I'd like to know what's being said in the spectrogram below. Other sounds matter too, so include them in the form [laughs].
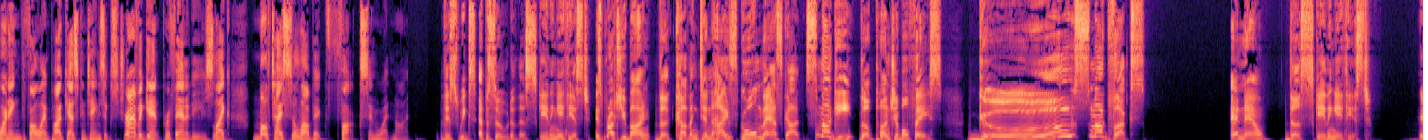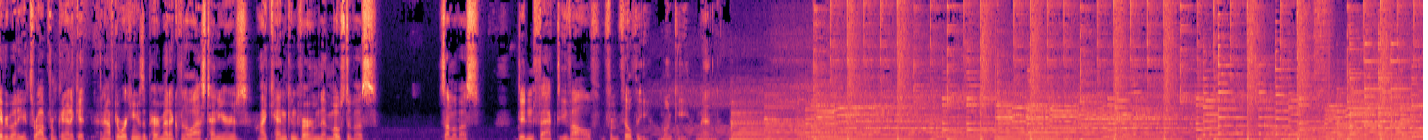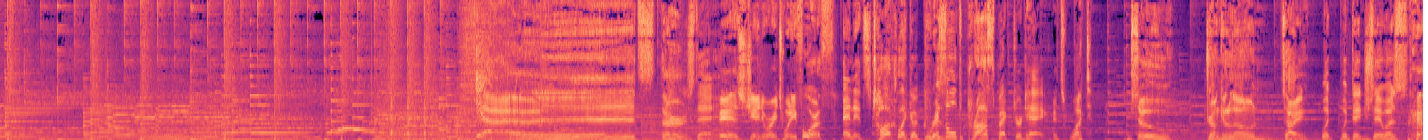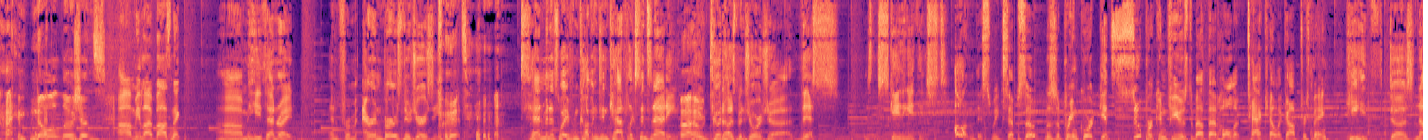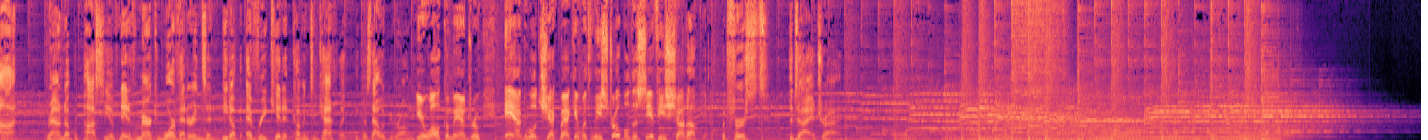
Warning the following podcast contains extravagant profanities like multisyllabic fucks and whatnot. This week's episode of The Scathing Atheist is brought to you by the Covington High School mascot, Smuggy the Punchable Face. Go Smugfucks! And now, The Scathing Atheist. Hey everybody, it's Rob from Connecticut, and after working as a paramedic for the last 10 years, I can confirm that most of us, some of us, did in fact evolve from filthy monkey men. It's January 24th. And it's Talk Like a Grizzled Prospector Day. It's what? I'm so drunk and alone. Sorry, what what day did you say it was? [laughs] I'm Noah Lugeons. I'm Eli Bosnick. I'm Heath Enright, and from Aaron Burrs, New Jersey. [laughs] Ten minutes away from Covington Catholic Cincinnati. Oh, and Good Husband, Georgia. This is the Scathing Atheist. On this week's episode, the Supreme Court gets super confused about that whole attack helicopter thing. Heath does not round up a posse of Native American war veterans and beat up every kid at Covington Catholic because that would be wrong. You're welcome, Andrew. And we'll check back in with Lee Strobel to see if he's shut up yet. But first, the diatribe.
